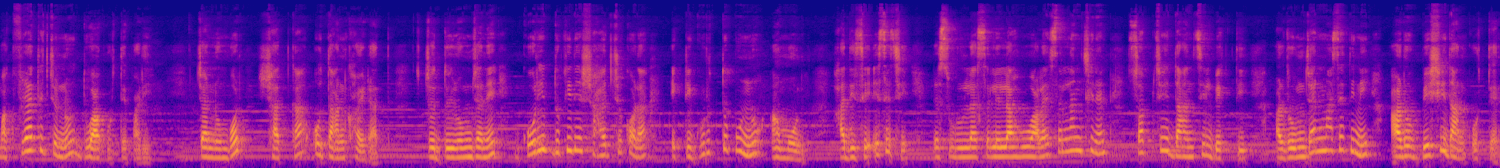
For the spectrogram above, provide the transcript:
মাগফিরাতের জন্য দোয়া করতে পারি। চার নম্বর, সাতকা ও দান খয়রাত। চোদ্দই রমজানে গরিব দুঃখীদের সাহায্য করা একটি গুরুত্বপূর্ণ আমল। হাদিসে এসেছে রসুল্লাহ সাল্লাহু আলাইসাল্লাম ছিলেন সবচেয়ে দানশীল ব্যক্তি আর রমজান মাসে তিনি আরও বেশি দান করতেন।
